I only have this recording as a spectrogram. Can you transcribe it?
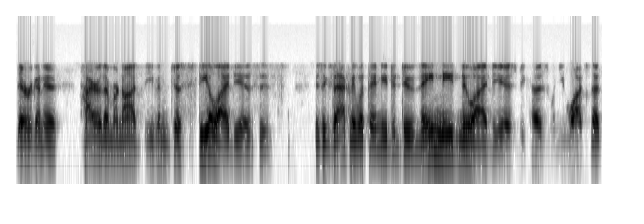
they're going to hire them or not, even just steal ideas is is exactly what they need to do. They need new ideas because when you watch that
